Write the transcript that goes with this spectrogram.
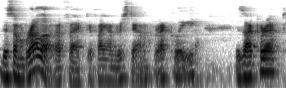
this umbrella effect, if I understand correctly. Is that correct?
